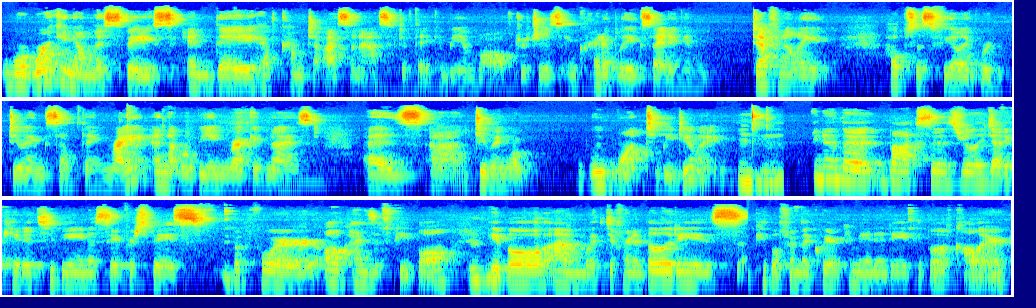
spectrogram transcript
we're working on this space and they have come to us and asked if they can be involved, which is incredibly exciting and definitely helps us feel like we're doing something right and that we're being recognized as uh, doing what we want to be doing. Mm-hmm. I know that Box is really dedicated to being a safer space for all kinds of people mm-hmm. people um, with different abilities, people from the queer community, people of color.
